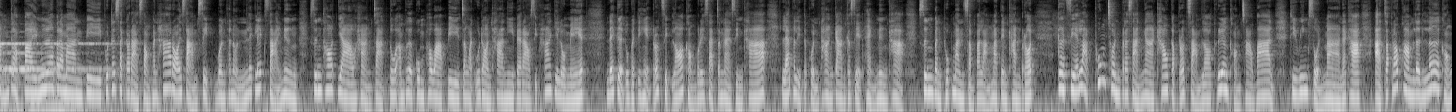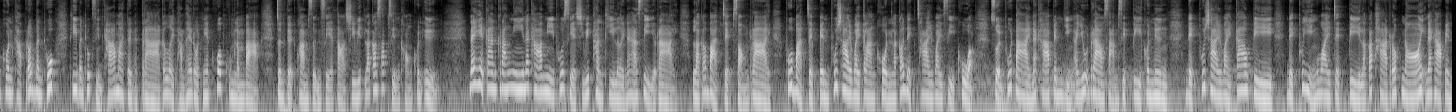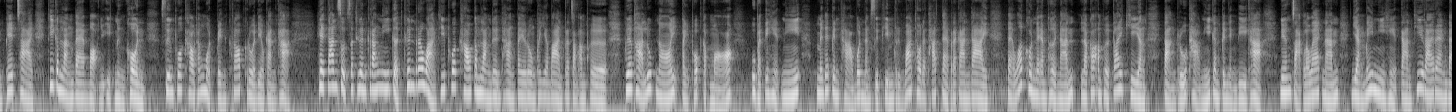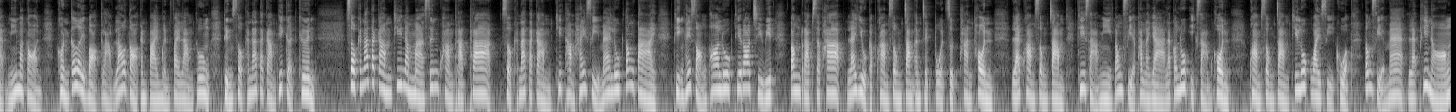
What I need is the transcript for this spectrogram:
หลังกลับไปเมื่อประมาณปีพุทธศักราช 2530 บนถนนเล็กๆ สายหนึ่ง ซึ่งทอดยาวห่างจากตัวอำเภอกุมภาวาปี จังหวัดอุดรธานีไปราว 15 กิโลเมตร ได้เกิดอุบัติเหตุรถ 10 ล้อของบริษัทจำหน่ายสินค้า และผลิตผลทางการเกษตรแห่งหนึ่งค่ะ ซึ่งบรรทุกมันสำปะหลังมาเต็มคันรถ เกิดเสียหลักพุ่งชนประสานงาเข้ากับรถสามล้อเครื่องของชาวบ้านที่วิ่งสวนมานะคะ อาจจะเพราะความเลินเล่อของคนขับรถบรรทุก ที่บรรทุกสินค้ามาเกินอัตรา ก็เลยทำให้รถเนี่ยควบคุมลำบาก จนเกิดความสูญเสียต่อชีวิตแล้วก็ทรัพย์สินของคนอื่นในเหตุการณ์ครั้งนี้นะคะมีผู้เสียชีวิตทันทีเลยนะคะ 4 ราย แล้วก็บาดเจ็บ 2 ราย ผู้บาดเจ็บเป็นผู้ชายวัยกลางคน แล้วก็เด็กชายวัย4ขวบ ส่วนผู้ตายนะคะเป็นหญิงอายุราว 30 ปีคนหนึ่ง เด็กผู้ชายวัย 9 ปี เด็กผู้หญิงวัย 7 ปี แล้วก็ทารกน้อยนะคะ เป็นเพศชายที่กำลังแบเบาะอยู่อีกหนึ่งคน ซึ่งพวกเขาทั้งหมดเป็นครอบครัวเดียวกันค่ะ เหตุการณ์สุดสะเทือนครั้งนี้เกิดขึ้นระหว่างที่พวกเขากำลังเดินทางไปโรงพยาบาลประจำอำเภอ เพื่อพาลูกน้อยไปพบกับหมอ อุบัติเหตุนี้ไม่ได้เป็นข่าวบนหนังสือพิมพ์หรือว่าโทรทัศน์แต่ประการใด แต่ว่าคนในอำเภอนั้น แล้วก็อำเภอใกล้เคียง ต่างรู้ข่าวนี้กันเป็นอย่างดีค่ะ เนื่องจากละแวกนั้นยังไม่มีเหตุการณ์ที่ร้ายแรงแบบนี้มาก่อน คนก็เลยบอกกล่าวเล่าต่อกันไปเหมือนไฟลามทุ่ง ถึงโศกนาฏกรรมที่เกิดขึ้น โศกนาฏกรรมที่นำมาซึ่งความพลัดพราก โศกนาฏกรรมที่ทำให้สี่แม่ลูกต้องตาย ทิ้งให้สองพ่อลูกที่รอดชีวิต ต้องรับสภาพและอยู่กับความทรงจำอันเจ็บปวดสุดทานทน และความทรงจำที่สามีต้องเสียภรรยาและก็ลูกอีกสามคน ความทรงจำที่ลูกวัยสี่ขวบ ต้องเสียแม่และพี่น้อง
